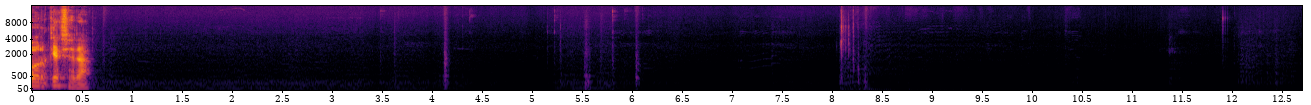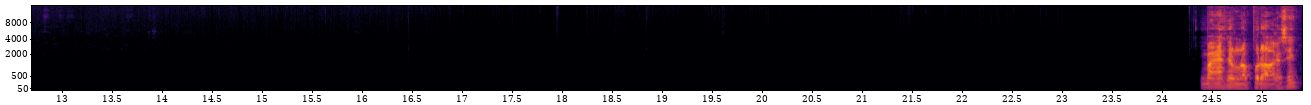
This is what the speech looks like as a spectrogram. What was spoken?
¿Por qué será? Van a hacer una prueba que sí.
